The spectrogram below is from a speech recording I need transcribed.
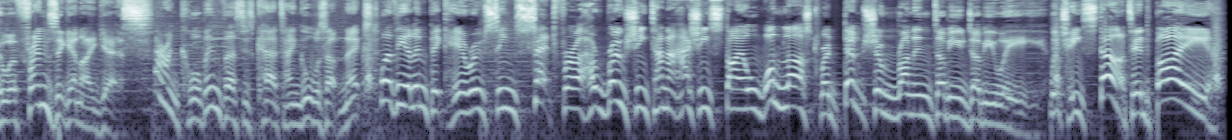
who are friends again, I guess. Baron Corbin versus Kurt Angle was up next, where the Olympic hero seems set for a Hiroshi Tanahashi style one last redemption run in WWE, which he started by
